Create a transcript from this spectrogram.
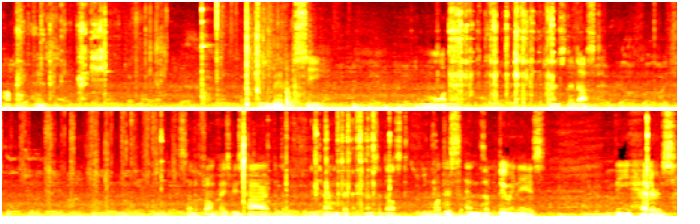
pop off this, you'll be able to see the mortar turns to dust. So the front face is hard, but the internal bit turns to dust. What this ends up doing is the headers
